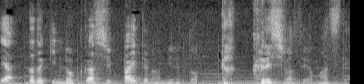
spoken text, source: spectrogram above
やった時に録画失敗っていうのを見ると、がっかりしますよ、マジで。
